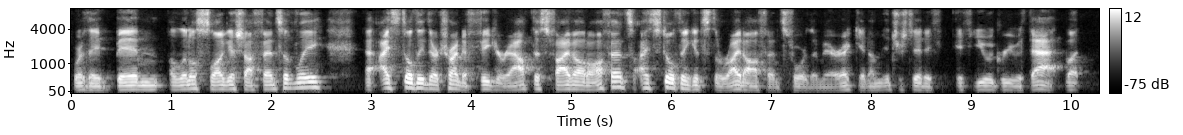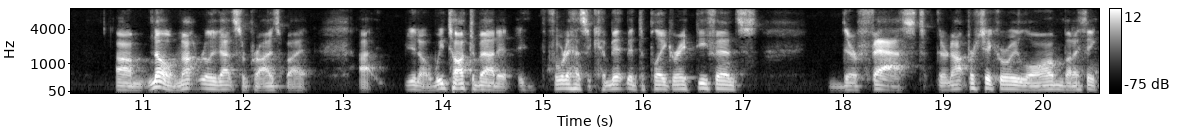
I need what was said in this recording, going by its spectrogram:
where they've been a little sluggish offensively. I still think they're trying to figure out this five out offense. I still think it's the right offense for them, Eric, and I'm interested if if you agree with that. But um, no, not really that surprised by it. Uh, you know, we talked about it. Florida has a commitment to play great defense. They're fast. They're not particularly long, but I think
